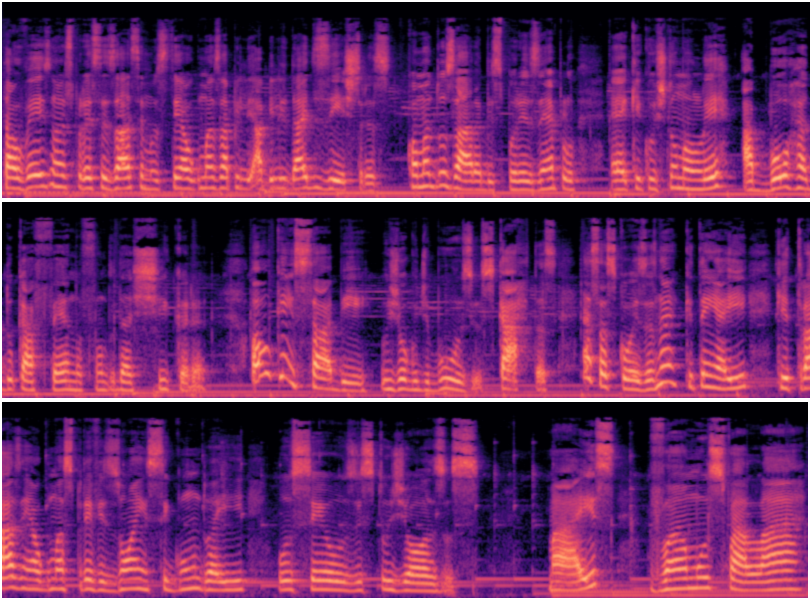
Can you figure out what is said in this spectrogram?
talvez nós precisássemos ter algumas habilidades extras, como a dos árabes, por exemplo, é, que costumam ler a borra do café no fundo da xícara. Ou quem sabe o jogo de búzios, cartas, essas coisas, né? Que tem aí que trazem algumas previsões segundo aí os seus estudiosos. Mas vamos falar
